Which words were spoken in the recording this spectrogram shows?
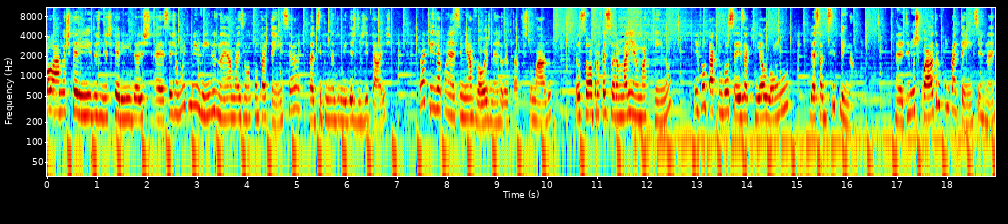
Olá, meus queridos, minhas queridas, é, sejam muito bem-vindos né, a mais uma competência da disciplina de mídias digitais. Para quem já conhece minha voz, né, já deve estar acostumado, eu sou a professora Mariana Aquino e vou estar com vocês aqui ao longo dessa disciplina. É, temos quatro competências, né?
